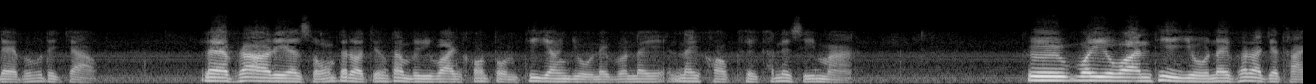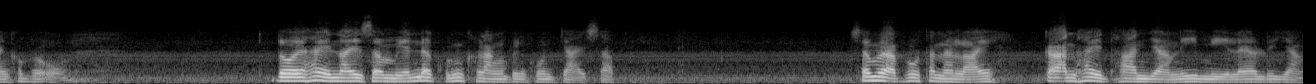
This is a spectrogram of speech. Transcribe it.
แด่พระพุทธเจ้า และพระอริยสงฆ์ตลอดจนทั้งบริวารของตนที่ยังอยู่ในบนในในขอบเขตคันธสีมา คือบริวารที่อยู่ในพระราชฐานของพระองค์ โดยให้ในเสมียนและขุนคลังเป็นคนจ่ายทรัพย์สำหรับพวกท่านหลาย การให้ทานอย่างนี้มีแล้วหรือยัง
